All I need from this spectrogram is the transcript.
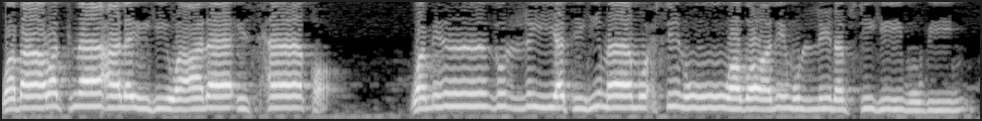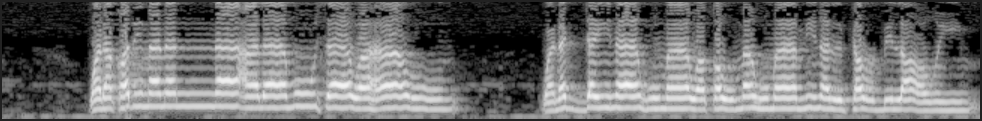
وباركنا عليه وعلى إسحاق ومن ذريتهما محسن وظالم لنفسه مبين. ولقد مننا على موسى وهارون ونجيناهما وقومهما من الكرب العظيم.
